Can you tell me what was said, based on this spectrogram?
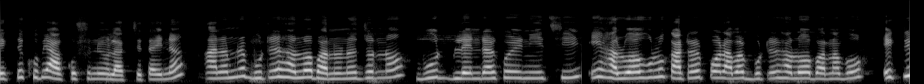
দেখতে খুবই আকর্ষণীয় লাগছে, তাই না? আর আমরা বুটের হালুয়া বানানোর জন্য বুট ব্লেন্ডার করে নিয়েছি। এই হালুয়াগুলো কাটার পর আবার বুটের হালুয়া বানাবো। একটি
